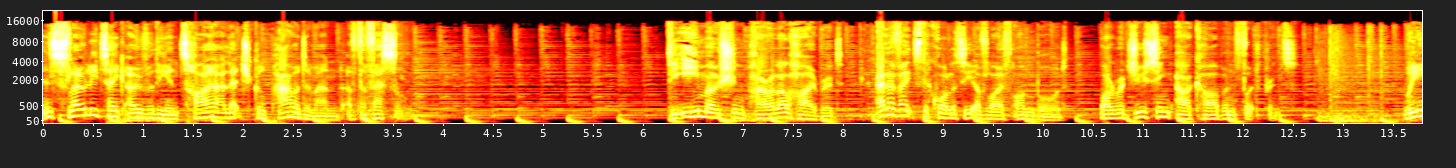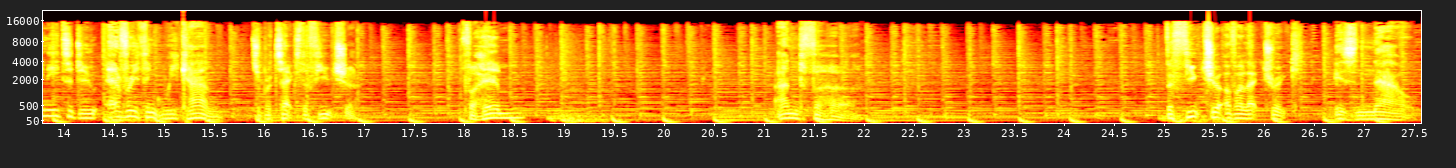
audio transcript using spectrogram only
and slowly take over the entire electrical power demand of the vessel. The E-Motion Parallel Hybrid elevates the quality of life on board while reducing our carbon footprint. We need to do everything we can to protect the future. For him and for her. The future of electric is now.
